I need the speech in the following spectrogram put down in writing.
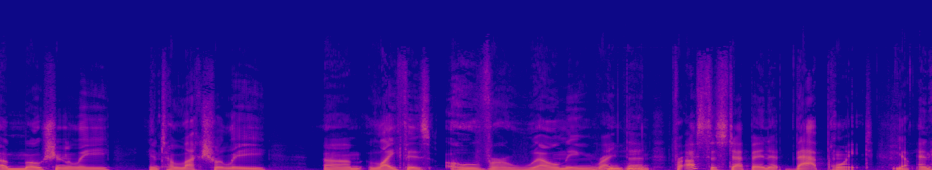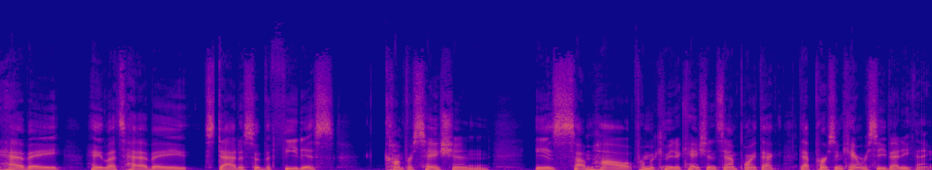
emotionally, intellectually, um, life is overwhelming right mm-hmm. then. For us to step in at that point yep. and have a, hey, let's have a status of the fetus conversation is somehow, from a communication standpoint, that, that person can't receive anything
